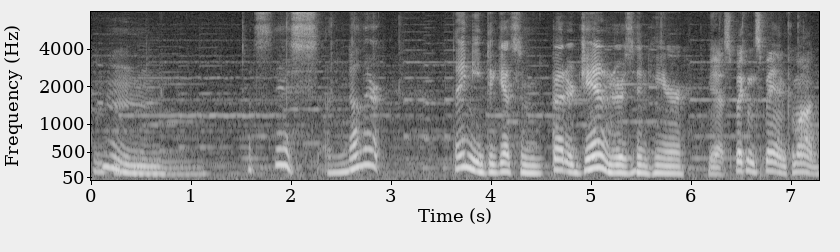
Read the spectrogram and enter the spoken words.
Hmm. What's this? Another. They need to get some better janitors in here. Yeah, spick and span, come on.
